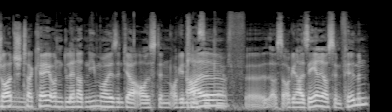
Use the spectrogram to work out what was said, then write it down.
George Takei und Leonard Nimoy sind ja aus den Original, äh, aus der Originalserie, aus den Filmen.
